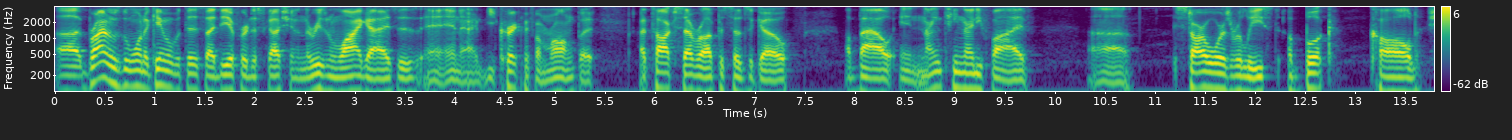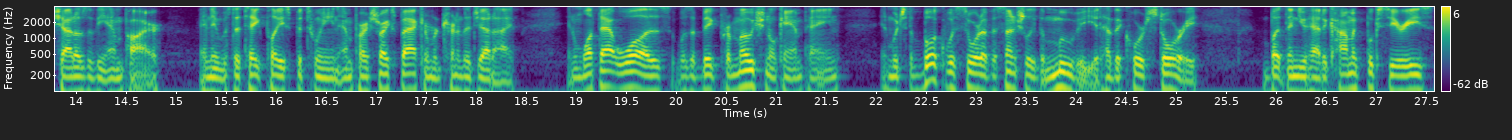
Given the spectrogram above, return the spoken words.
uh, Brian was the one who came up with this idea for discussion, and the reason why, guys, is and I, you correct me if I'm wrong, but I talked several episodes ago about in 1995, uh, Star Wars released a book called Shadows of the Empire, and it was to take place between Empire Strikes Back and Return of the Jedi. And what that was was a big promotional campaign in which the book was sort of essentially the movie. It had the core story, but then you had a comic book series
